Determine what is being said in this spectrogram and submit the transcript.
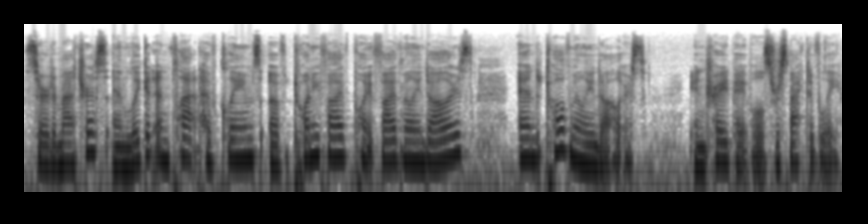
Serta Mattress and Leggett and Platt have claims of $25.5 million and $12 million in trade payables, respectively.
